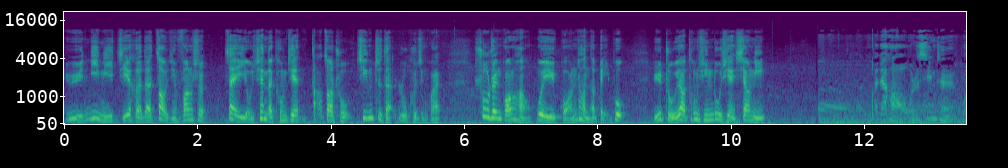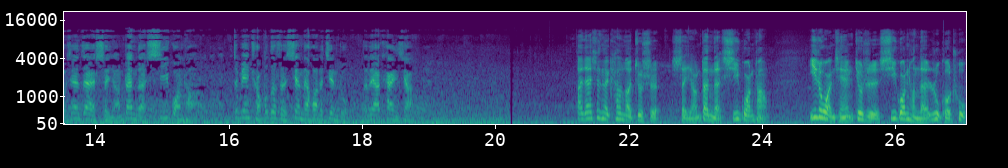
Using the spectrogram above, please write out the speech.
与绿篱结合的造景方式，在有限的空间打造出精致的入口景观。树镇广场位于广场的北部，与主要通行路线相邻。大家好，我是星辰，我现在在沈阳站的西广场，这边全部都是现代化的建筑，带大家看一下。大家现在看到的就是沈阳站的西广场，一直往前就是西广场的入口处，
